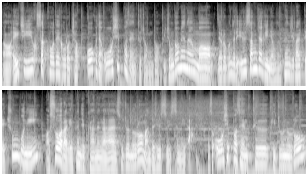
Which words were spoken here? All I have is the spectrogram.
어, H264 코덱으로 잡고 그냥 50% 정도. 이 정도면은 뭐 여러분들이 일상적인 영상 편집할 때 충분히 어, 수월하게 편집 가능한 수준으로 만드실 수 있습니다. 그래서 50% 기준으로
